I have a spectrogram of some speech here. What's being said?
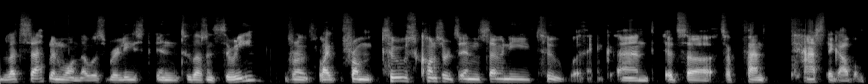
Led Zeppelin one that was released in 2003 from like from two concerts in 72 I think and it's a it's a fantastic album.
